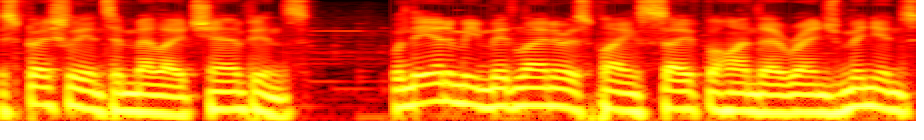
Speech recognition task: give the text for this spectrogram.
especially into melee champions. When the enemy mid laner is playing safe behind their ranged minions,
